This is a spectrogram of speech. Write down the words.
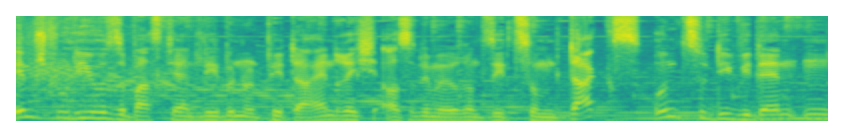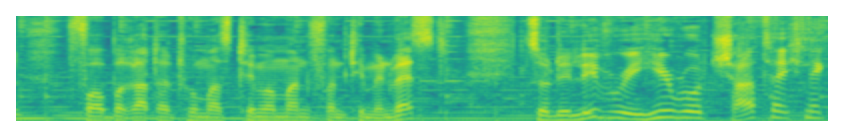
Im Studio Sebastian Leben und Peter Heinrich. Außerdem hören Sie zum DAX und zu Dividenden Vorberater Thomas Timmermann von Tim Invest, zur Delivery Hero Charttechnik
